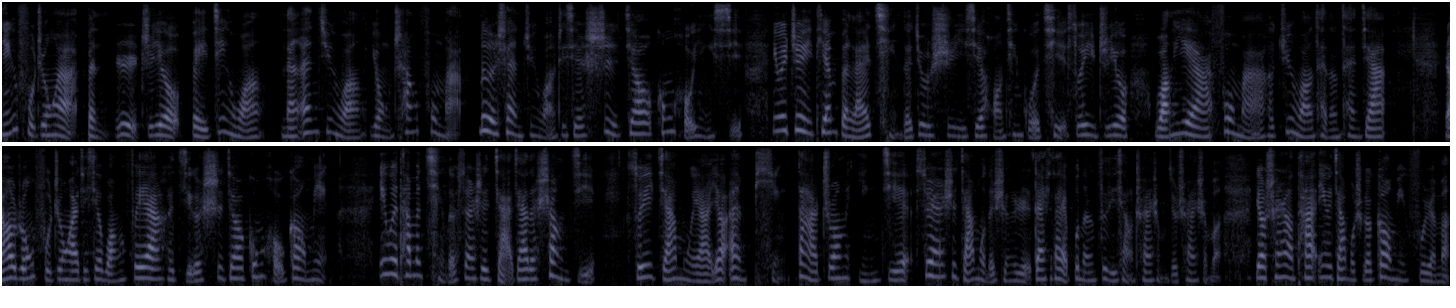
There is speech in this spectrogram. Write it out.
宁府中啊，本日只有北晋王、南安郡王、永昌驸马、乐善郡王这些世交公侯应席。因为这一天本来请的就是一些皇亲国戚，所以只有王爷啊、驸马和郡王才能参加。然后荣府中啊，这些王妃啊和几个世交公侯诰命。因为他们请的算是贾家的上级，所以贾母呀要按品大装迎接。虽然是贾母的生日，但是她也不能自己想穿什么就穿什么，要穿上她，因为贾母是个诰命夫人嘛，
